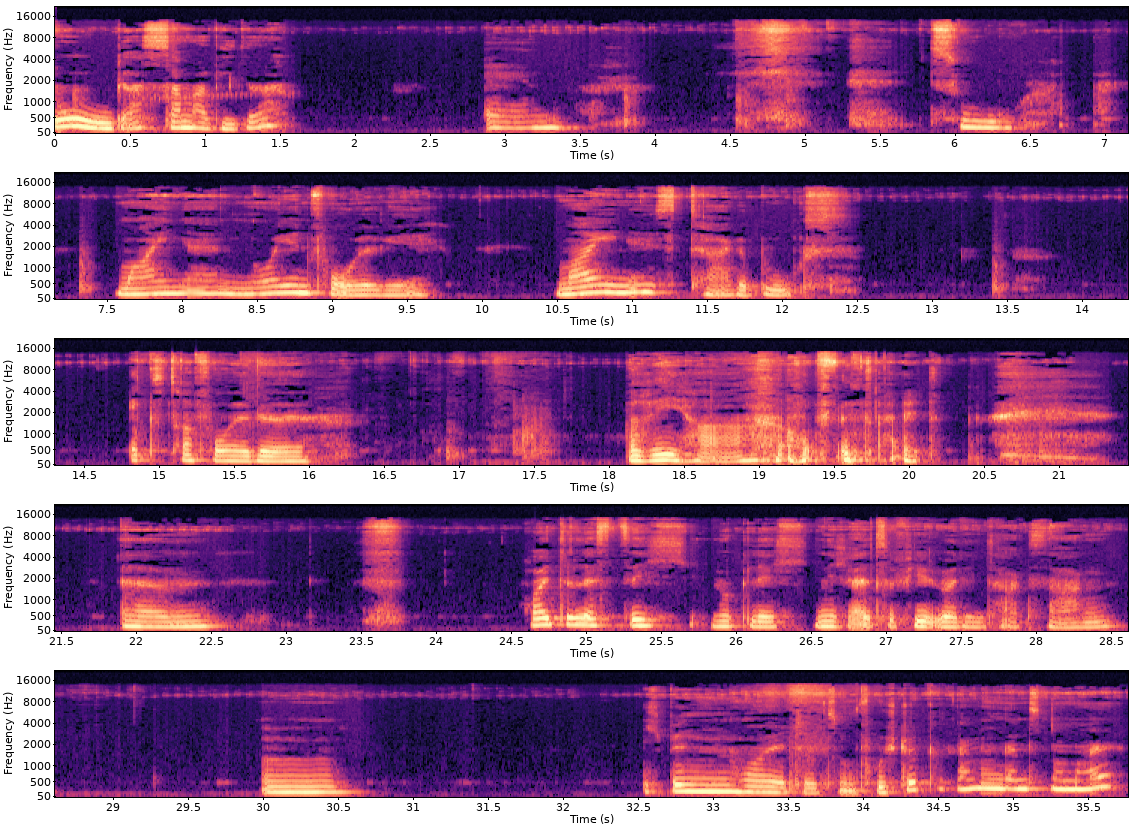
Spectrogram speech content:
So, das wir wieder. Ähm, zu meiner neuen Folge meines Tagebuchs. Extra Folge Reha-Aufenthalt. Ähm, heute lässt sich wirklich nicht allzu viel über den Tag sagen. Mm. Ich bin heute zum Frühstück gegangen, ganz normal.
